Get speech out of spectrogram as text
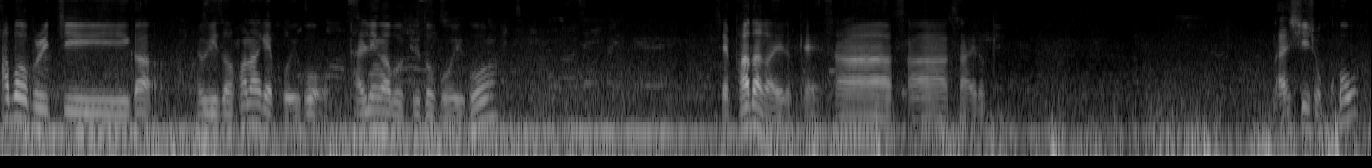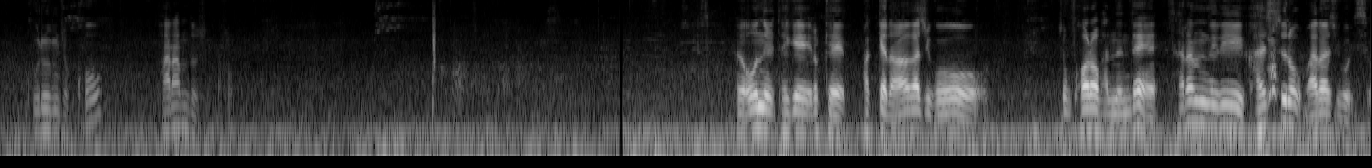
하버 브릿지가 여기서 환하게 보이고 달링하버 view도 보이고 제 바다가 이렇게 싹싹싹 이렇게. 날씨 좋고 구름 좋고 바람도 좋고. 오늘 되게 이렇게 밖에 나와가지고 좀 걸어봤는데 사람들이 갈수록 많아지고 있어.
